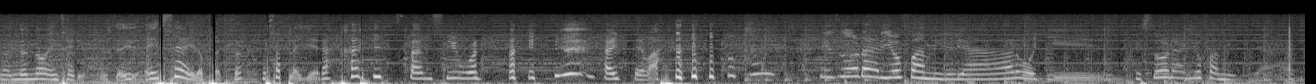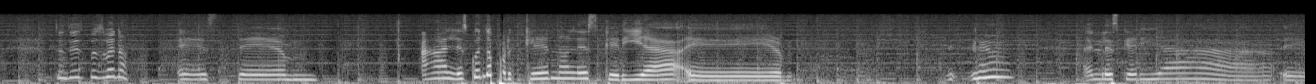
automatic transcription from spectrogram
No, no, no, en serio. Ese- aeropuerto, esa playera. Ay, San Simón. Ay, ahí te va. Es horario familiar, oye. Es horario familiar. Entonces, pues bueno. Este. mm, Ah, les cuento por qué no les quería. Eh, les quería eh,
